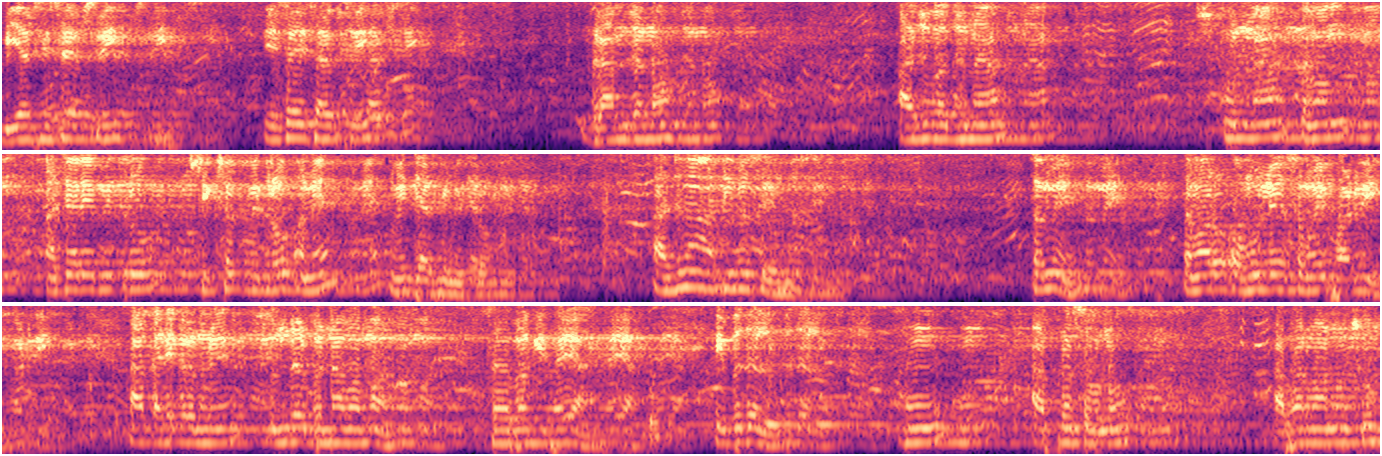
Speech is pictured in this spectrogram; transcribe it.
બીઆરસી સાહેબ શ્રી એસઆઈ સાહેબ શ્રી, ગ્રામજનો, આજુબાજુના સ્કૂલના તમામ આચાર્ય મિત્રો, શિક્ષક મિત્રો અને વિદ્યાર્થી મિત્રો. આજના આ દિવસે તમે તમારો અમૂલ્ય સમય ફાળવી આ કાર્યક્રમને સુંદર બનાવવામાં સહભાગી થયા એ બદલ હું આપનો સૌનો આભાર માનું છું.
